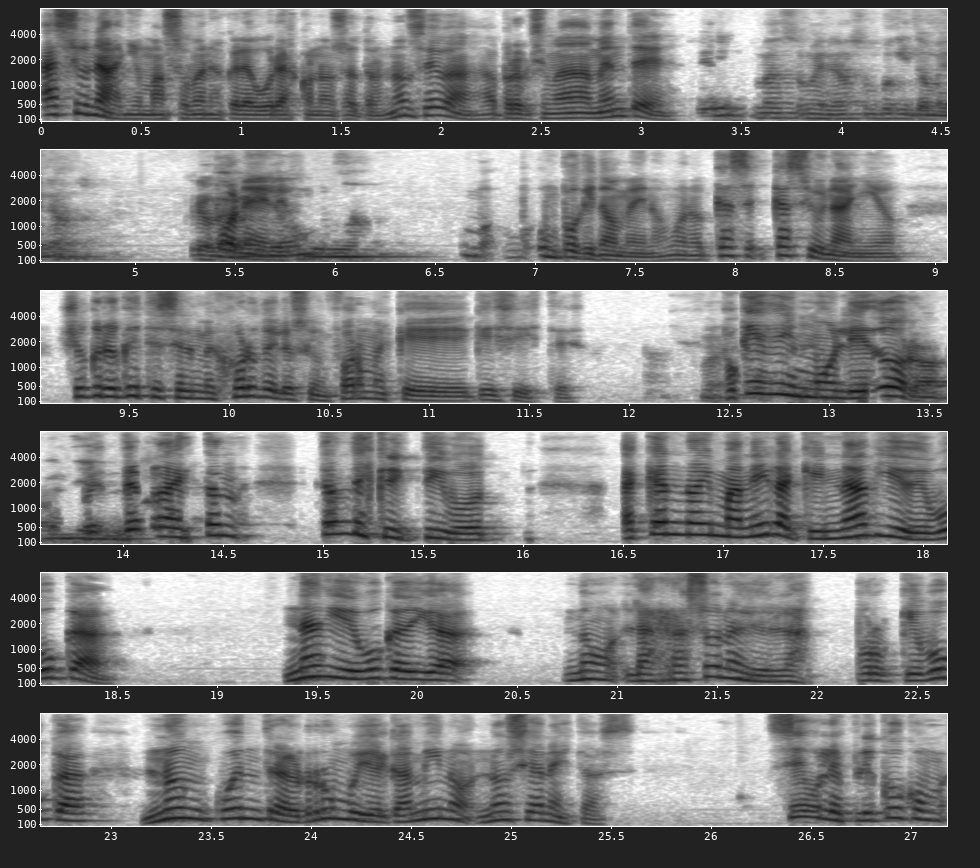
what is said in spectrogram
hace un año más o menos que laburás con nosotros, ¿no, Seba? Aproximadamente. Sí, más o menos, un poquito menos. Ponele, un, poquito menos, bueno, casi, casi un año. Yo creo que este es el mejor de los informes que, hiciste. Porque es demoledor. De verdad, es tan, tan descriptivo. Acá no hay manera que nadie de Boca, nadie de Boca diga, no, las razones de las porque Boca no encuentra el rumbo y el camino no sean estas. Sebo le explicó como,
